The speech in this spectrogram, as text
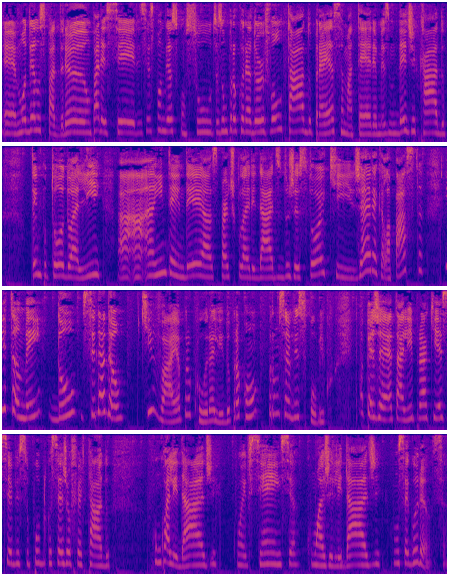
É, modelos padrão, pareceres, responder as consultas, um procurador voltado para essa matéria, mesmo dedicado o tempo todo ali a, a, entender as particularidades do gestor que gera aquela pasta e também do cidadão que vai à procura ali do PROCON por um serviço público. Então a PGE está ali para que esse serviço público seja ofertado com qualidade, com eficiência, com agilidade, com segurança.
